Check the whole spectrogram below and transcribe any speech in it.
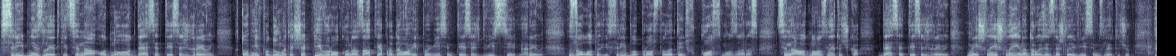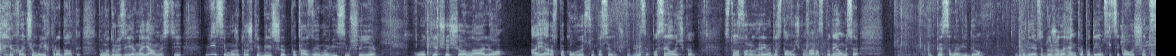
Срібні злитки, ціна одного 10 тисяч гривень. Хто б міг подумати, ще півроку назад я продавав їх по 8 тисяч 200 гривень. Золото і срібло просто летить в космос зараз. Ціна одного злиточка 10 тисяч гривень. Ми йшли, йшли і на дорозі знайшли 8 злиточок. І хочемо їх продати. Тому, друзі, є в наявності 8, може трошки більше, показуємо 8, що є. От, якщо що, на альо. А я розпаковую цю посилочку. Дивіться, посилочка 140 гривень доставочка. Зараз подивимося, підписане відео. І подивимося дуже легенько, подивимося, цікаво, що там.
